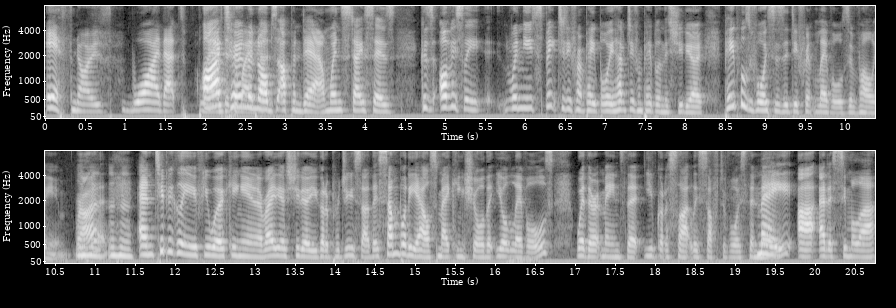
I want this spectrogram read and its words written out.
f knows why that's. I turn way the knobs up and down when Stay says because obviously when you speak to different people, you have different people in the studio. People's voices are different levels of volume, Mm-hmm, right? And typically, if you're working in a radio studio, you've got a producer. There's somebody else making sure that your levels, whether it means that you've got a slightly softer voice than me, are at a similar,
